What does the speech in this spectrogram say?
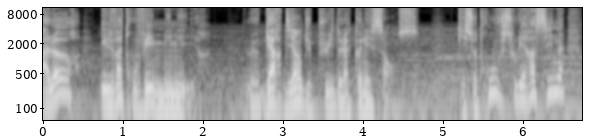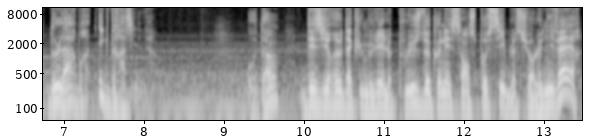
Alors, il va trouver Mimir, le gardien du puits de la connaissance, qui se trouve sous les racines de l'arbre Yggdrasil. Odin, désireux d'accumuler le plus de connaissances possible sur l'univers,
